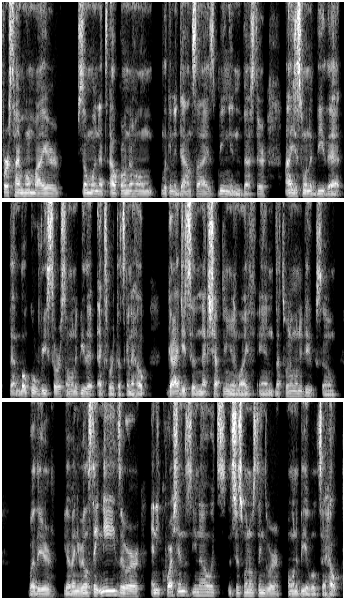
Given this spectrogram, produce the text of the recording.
first time home buyer, someone that's outgrown their home, looking to downsize, being an investor, I just want to be that that local resource. I want to be that expert that's going to help guide you to the next chapter in your life. And that's what I want to do. So whether you have any real estate needs or any questions, you know, it's it's just one of those things where I want to be able to help.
